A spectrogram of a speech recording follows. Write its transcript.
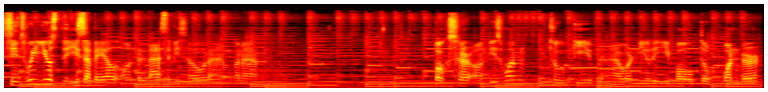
since we used Isabel on the last episode, I'm gonna box her on this one to give our newly evolved Wonder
